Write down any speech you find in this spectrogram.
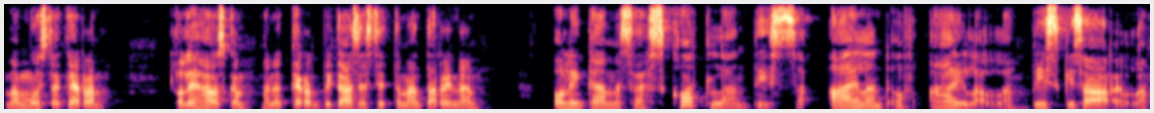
Mä muistan kerran, oli hauska, mä nyt kerron pikaisesti tämän tarinan. Olin käymässä Skotlantissa Island of Islalla, Viskisaarella.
